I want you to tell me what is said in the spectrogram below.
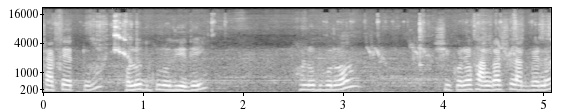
সাথে একটু হলুদ গুঁড়ো দিয়ে দিই। হলুদ গুঁড়ো, শিকড়ে ফাঙ্গাস লাগবে না।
